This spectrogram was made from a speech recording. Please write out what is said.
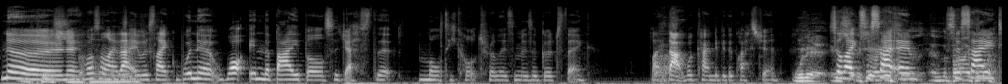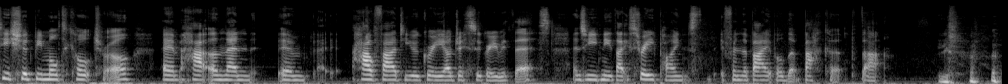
no, no, it wasn't like that. It was like, well, no, what in the Bible suggests that multiculturalism is a good thing? Like that would kind of be the question. would it? So, is- like, is there soci- anything um, in the Bible- society should be multicultural, um, ha- and then um, how far do you agree or disagree with this? And so you'd need like three points from the Bible that back up that.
